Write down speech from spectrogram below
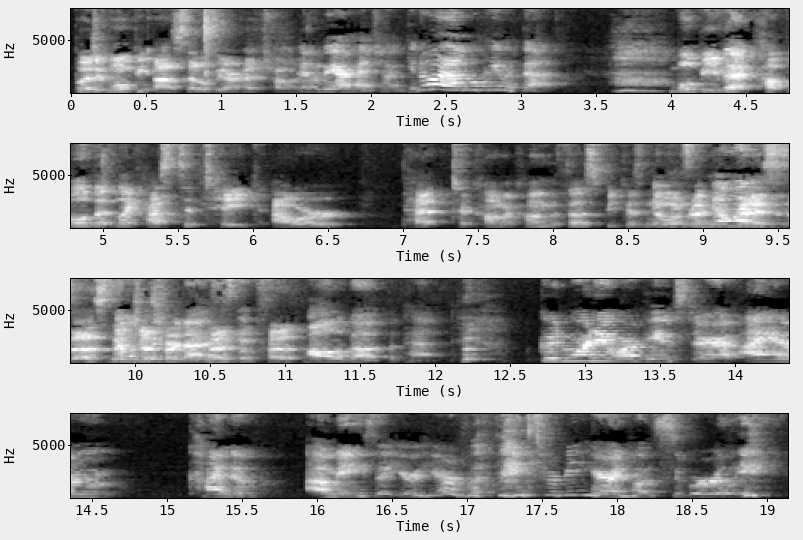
but it won't be us. It'll be our hedgehog. It'll be our hedgehog. You know what? I'm okay with that. We'll be that couple that like has to take our pet to Comic Con with us because no Because one no recognizes us. They no one just us. recognize the It's pet. all about the pet. Good morning, War Gamester. I am kind of amazed that you're here, but thanks for being here. I know it's super early.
